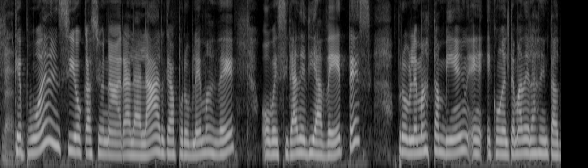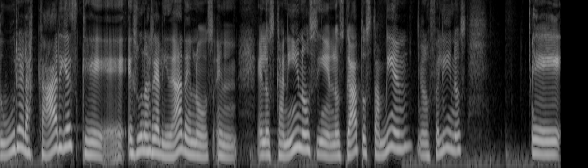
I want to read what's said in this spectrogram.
Claro. que pueden sí ocasionar a la larga problemas de obesidad, de diabetes, problemas también eh, eh, con el tema de las dentaduras, las caries, que eh, es una realidad en los, en, en los caninos y en los gatos también, en los felinos. Eh,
